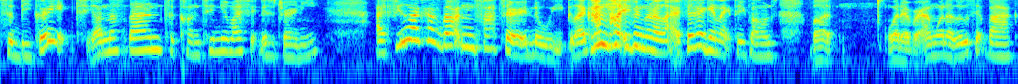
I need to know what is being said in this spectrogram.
to be great you understand? To continue my fitness journey. I feel like i've gotten fatter in the week. Like i'm not even gonna lie. I feel like i gained like three pounds but whatever. I'm gonna lose it back.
